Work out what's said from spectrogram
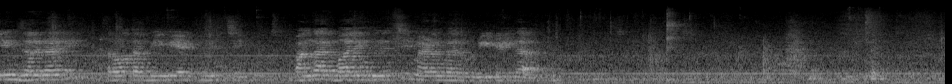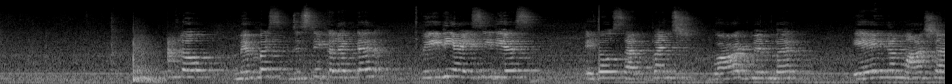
ఏం జరగాలి? తర్వాత బీబీ యాక్ట్ గురించి బంగారు బాల్యం గురించి మేడం గారు డీటెయిల్గా members district collector PD ICDS ఎటో sarpanch ward member ANM ASHA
